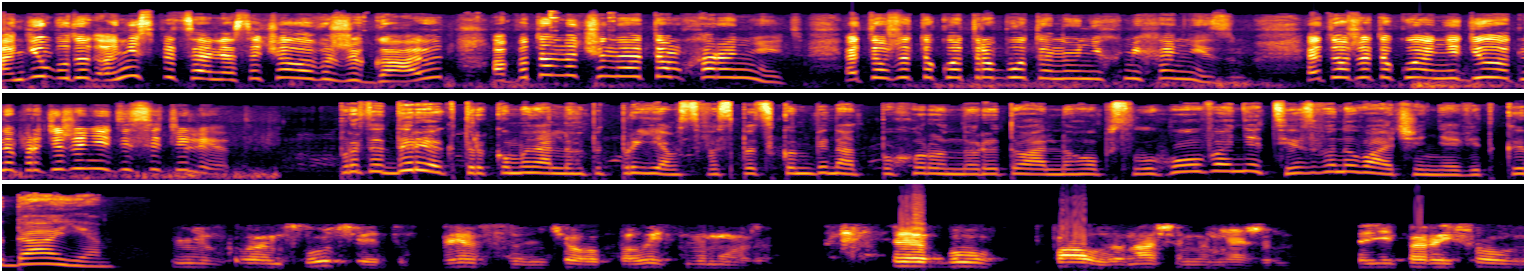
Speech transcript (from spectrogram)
Они будут, они специально сначала выжигают, а потом начинают там хоронить. Это уже такой отработанный у них механизм. Это уже такое они делают на протяжении 10 лет. Проте директор комунального підприємства спецкомбінат похоронно-ритуального обслуговування ці звинувачення відкидає. Ні в коєму случаї підприємство нічого палити не може. Це був пал за нашими межами. І перейшов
